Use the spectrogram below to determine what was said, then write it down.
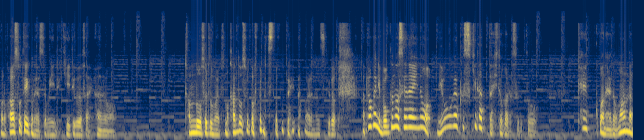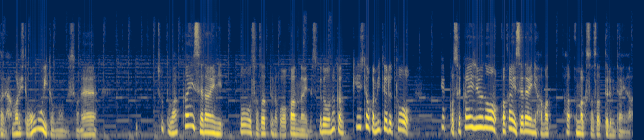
このファーストテイクのやつでもいいんで聞いてください。あの、感動すると思います。まあ、感動すると思いますと、僕があれなんですけど、ま、特に僕の世代の洋楽好きだった人からすると、結構ね、ど真ん中でハマる人多いと思うんですよね。ちょっと若い世代にどう刺さってるのかわかんないんですけど、なんか記事とか見てると、結構世界中の若い世代にはまうまく刺さってるみたいな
